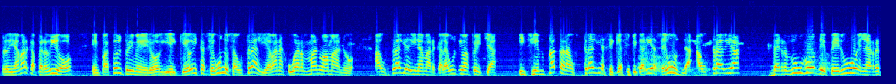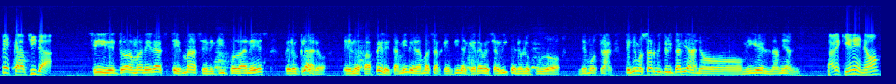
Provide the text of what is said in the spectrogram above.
pero Dinamarca perdió, empató el primero y el que hoy está segundo es Australia. Van a jugar mano a mano. Australia-Dinamarca, la última fecha. Y si empatan Australia, se clasificaría segunda. Australia, verdugo de Perú en la repesca, Lauchita. Sí, de todas maneras es más el equipo danés, pero claro, en los papeles también era más Argentina que Arabia Saudita y no lo pudo demostrar. Tenemos árbitro italiano, Miguel Damián. ¿Sabes quién es, no?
